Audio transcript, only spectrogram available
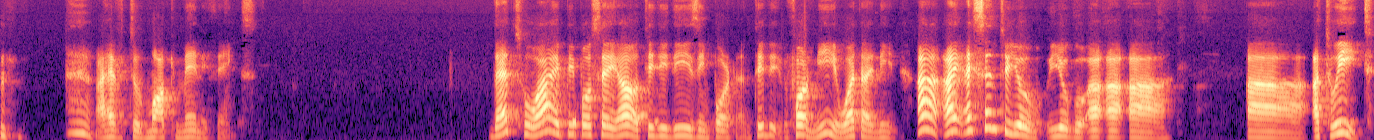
I have to mock many things." That's why people say, "Oh, TDD is important." TDD, for me, what I need. Ah, I, I sent to you, Hugo, a a, a, a, a tweet.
